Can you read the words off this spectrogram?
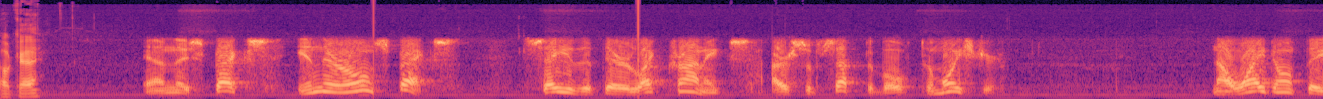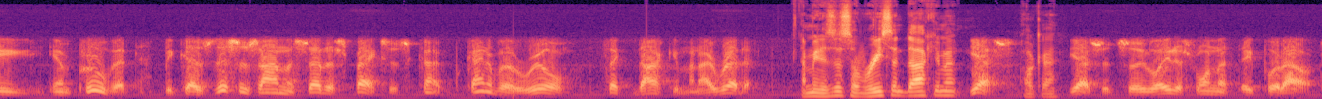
Okay. and the specs in their own specs say that their electronics are susceptible to moisture. Now, why don't they improve it? Because this is on the set of specs. It's kind of a real thick document. I read it. I mean, is this a recent document? Yes. Okay. Yes, it's the latest one that they put out.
